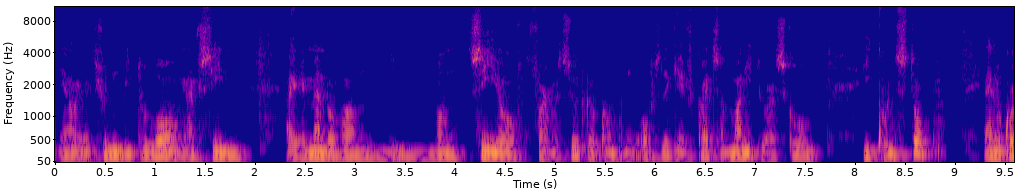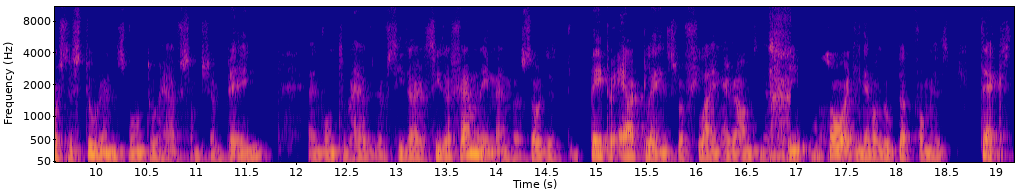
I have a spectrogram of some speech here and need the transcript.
you know it shouldn't be too long. I've seen i remember one one ceo of a pharmaceutical company obviously gave quite some money to our school. He couldn't stop. And of course the students want to have some champagne and want to have see their see their family members. So the paper airplanes were flying around and he saw it. He never looked up from his text.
